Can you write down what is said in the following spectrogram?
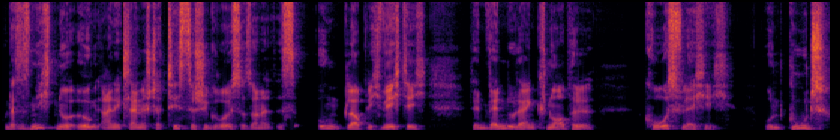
Und das ist nicht nur irgendeine kleine statistische Größe, sondern es ist unglaublich wichtig, denn wenn du deinen Knorpel großflächig und gut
